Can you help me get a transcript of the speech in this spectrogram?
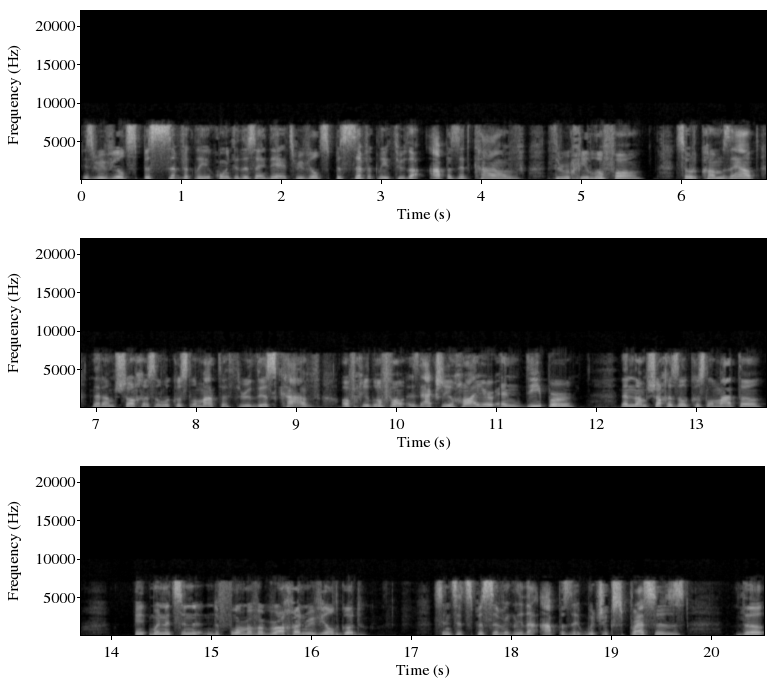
is revealed specifically, according to this idea, it's revealed specifically through the opposite kav, through chilufa. So it comes out that amshachas elukus lamata through this kav of chilufa is actually higher and deeper than the amshachas elukus lamata when it's in the form of a bracha and revealed good, since it's specifically the opposite which expresses the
